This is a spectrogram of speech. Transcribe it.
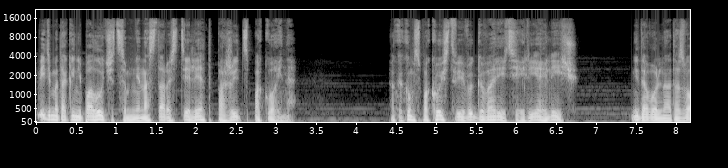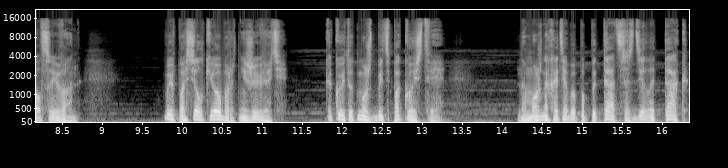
Видимо, так и не получится мне на старости лет пожить спокойно. «О каком спокойствии вы говорите, Илья Ильич?» Недовольно отозвался Иван. «Вы в поселке Оборот не живете. Какое тут может быть спокойствие? Но можно хотя бы попытаться сделать так,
